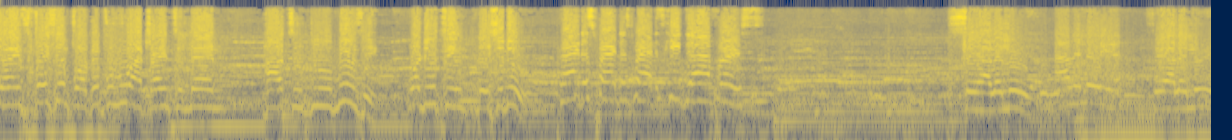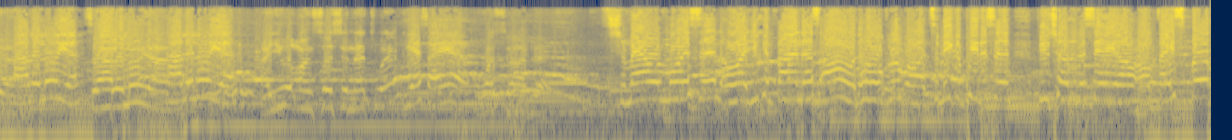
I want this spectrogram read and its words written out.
your inspiration for people who are trying to learn how to do music, what do you think they should do? Practice, practice, practice. Keep God first. Say hallelujah. Hallelujah. Say hallelujah. Hallelujah. Say hallelujah. Hallelujah. Are you on social network? Yes, I am. What's your address? Shamara Morrison, or you can find us all, the whole group, on Tamika Peterson, Few Chosen in Stereo on Facebook,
